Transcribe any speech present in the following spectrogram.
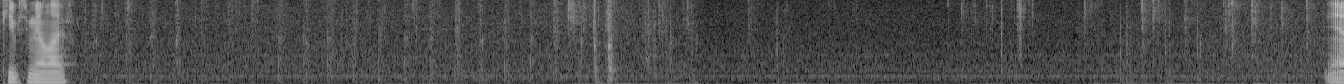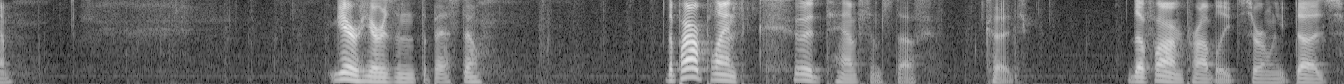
Keeps me alive. Yeah. Gear here isn't the best though. The power plant could have some stuff. Could. The farm probably certainly does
